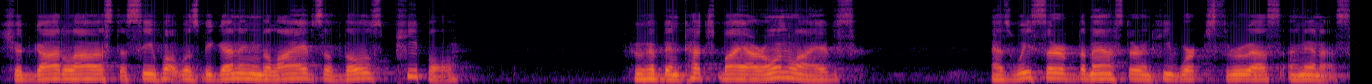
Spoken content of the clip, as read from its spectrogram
should God allow us to see what was beginning in the lives of those people who have been touched by our own lives as we serve the Master and He works through us and in us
